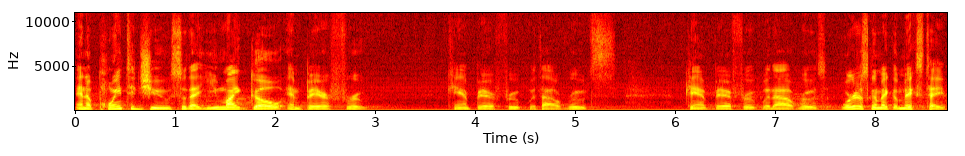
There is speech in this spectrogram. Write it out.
and appointed you so that you might go and bear fruit. Can't bear fruit without roots can't bear fruit without roots. We're just going to make a mixtape.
